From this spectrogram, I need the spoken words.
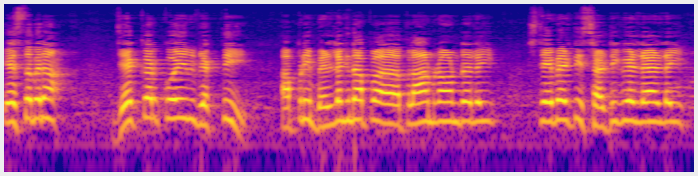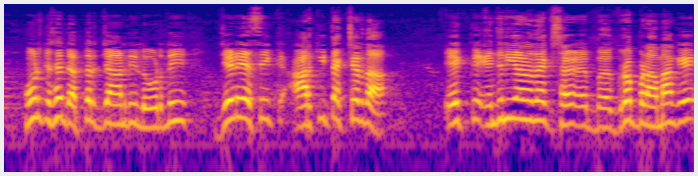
ਇਸ ਤੋਂ ਬਿਨਾ ਜੇਕਰ ਕੋਈ ਵੀ ਵਿਅਕਤੀ ਆਪਣੀ ਬਿਲਡਿੰਗ ਦਾ ਪਲਾਨ ਬਣਾਉਣ ਦੇ ਲਈ ਸਟੇਬਿਲਿਟੀ ਸਰਟੀਫਿਕੇਟ ਲੈਣ ਲਈ, ਹੁਣ ਕਿਸੇ ਦਫ਼ਤਰ ਜਾਣ ਦੀ ਲੋੜ ਨਹੀਂ ਜਿਹੜੇ ਅਸੀਂ ਇੱਕ ਆਰਕੀਟੈਕਚਰ ਦਾ, ਇੱਕ ਇੰਜੀਨੀਅਰਾਂ ਦਾ ਇੱਕ ਗਰੁੱਪ ਬਣਾਵਾਂਗੇ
